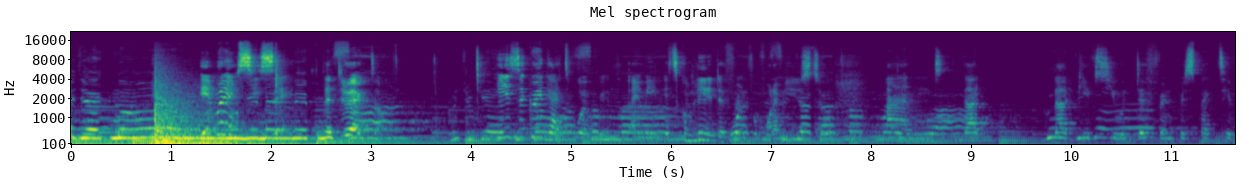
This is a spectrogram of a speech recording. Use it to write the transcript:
Ibrahim Ceesay, the director, he's a great guy to work with. I mean, it's completely different from what I'm used to, and that that gives you a different perspective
